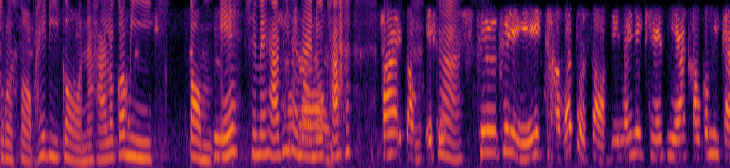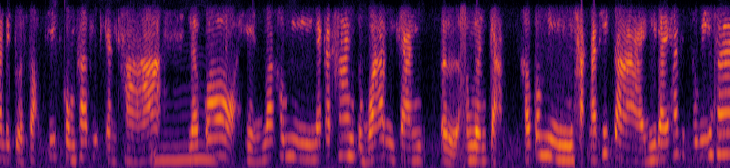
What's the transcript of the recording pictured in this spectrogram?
ตรวจสอบให้ดีก่อนนะคะ แล้วก็มีต่อมเอ๊ะใช่ไหมคะ พี่ทนายนกคะ ใช่ต่อมเอค่ะคือคืออย่างนี้ถามว่าตรวจสอบดีไหมในเคสเนี้ยเขาก็มีการไปตรวจสอบที่กรมค้าพการค้าอืมแล้วก็เห็นว่าเขามีแม้กระทั่งแต่ว่ามีการเออเอาเงินกลับเขาก็มีหักหน้าที่จ่าย มีใบห้าสิบทวีให้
